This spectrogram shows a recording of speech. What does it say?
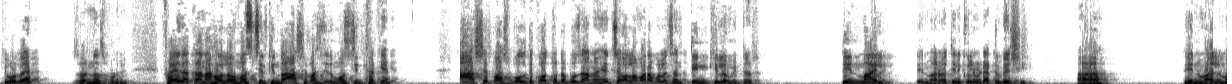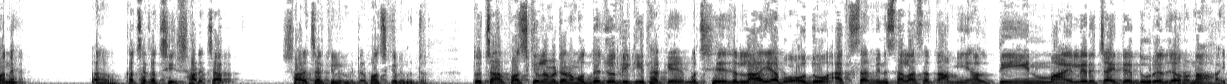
কি বলবে? জোহর নামাজ পড়বে। ফায়দা কান হল মসজিদ, কিন্তু আশেপাশে যদি মসজিদ থাকে, আশেপাশ বলতে কতটা বোঝানো হয়েছে? ওলামারা বলেছেন তিন কিলোমিটার। তিন মাইল। তিন মাইল মানে তিন কিলোমিটার একটু বেশি। হ্যাঁ? তিন মাইল মানে কাছাকাছি সাড়ে চার সাড়ে চার কিলোমিটার, পাঁচ কিলোমিটার। তো চার পাঁচ কিলোমিটারের মধ্যে যদি কি থাকে, বলছে তিন মাইলের চাইতে দূরে যেন না হয়।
